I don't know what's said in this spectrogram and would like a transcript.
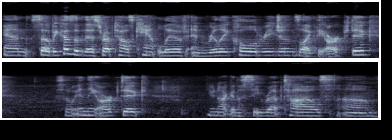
And so because of this, reptiles can't live in really cold regions like the Arctic. So in the Arctic, you're not going to see reptiles. Um,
